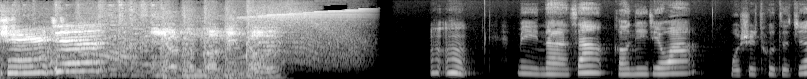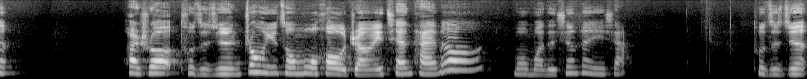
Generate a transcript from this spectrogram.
时间。嗯嗯，米娜桑，こんにちは，我是兔子君。话说，兔子君终于从幕后转为前台了，默默的兴奋一下。兔子君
